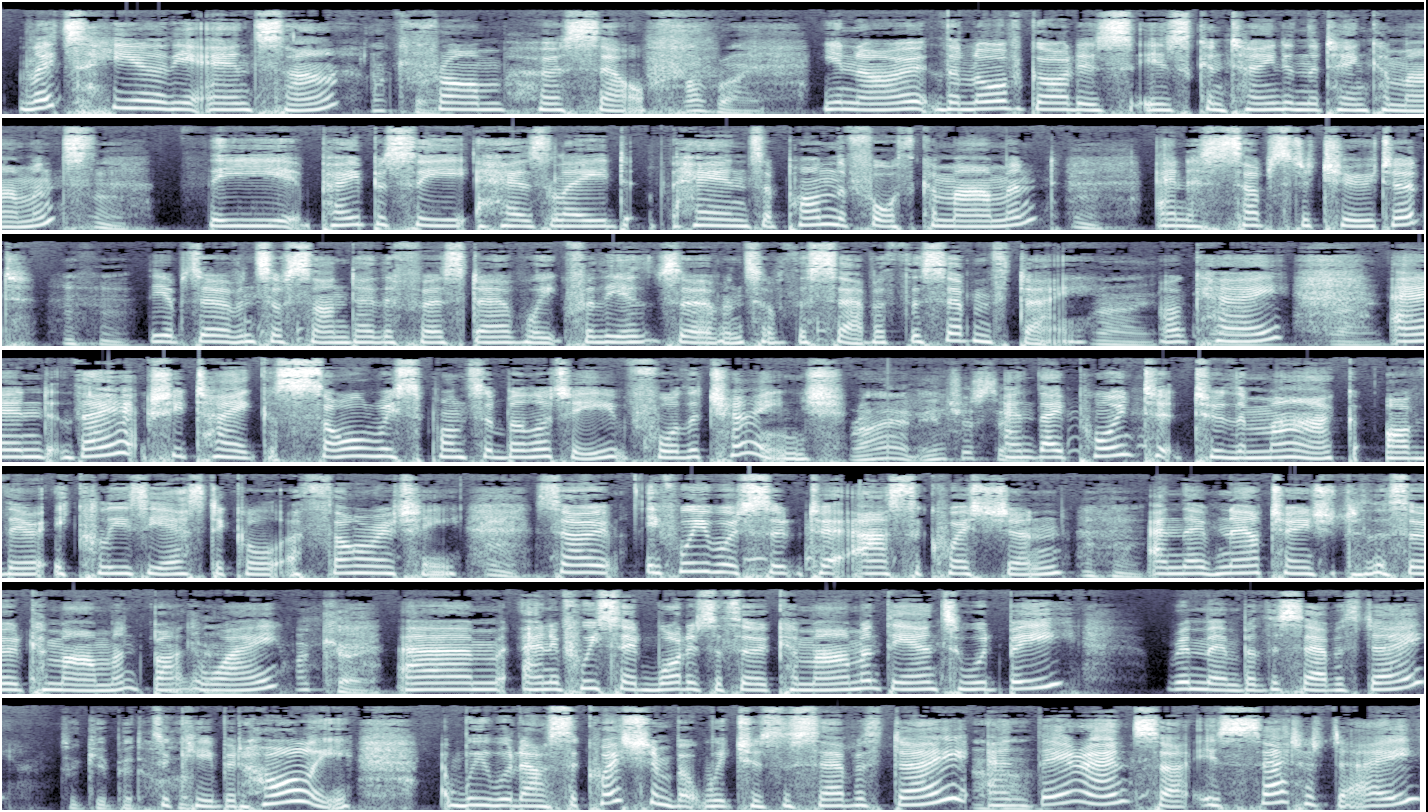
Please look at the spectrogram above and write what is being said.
Let's hear the answer Okay. from herself. all right. You know, the law of God is, is contained in the Ten Commandments. Hmm. The papacy has laid hands upon the fourth commandment and has substituted the observance of Sunday, the first day of week, for the observance of the Sabbath, the seventh day. Right, Okay. right, right. And they actually take sole responsibility for the change. Right. Interesting. And they point it to the mark of their ecclesiastical authority. Hmm. So if we were to to ask the question, and they've now changed it to the third commandment, by the way, Mm-hmm. okay. um, and if we said, what is the third commandment? The answer would be, remember the Sabbath day To keep it. to keep it holy. We would ask the question, but which is the Sabbath day? Uh-huh. And their answer is Saturday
